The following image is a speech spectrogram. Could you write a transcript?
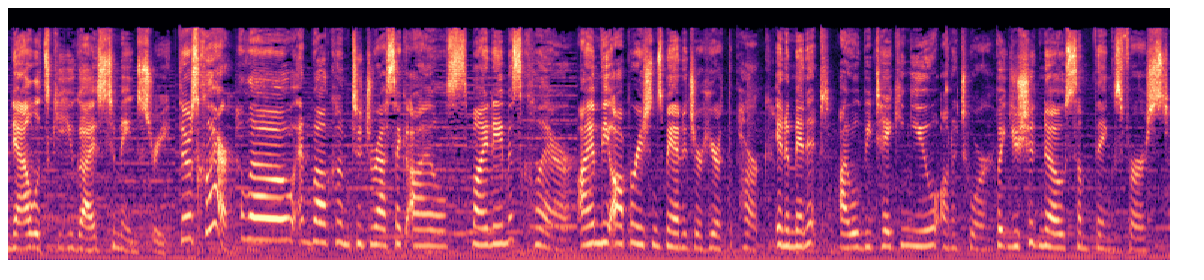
Now let's get you guys to Main Street. There's Claire. Hello and welcome to Jurassic Isles. My name is Claire. I am the operations manager here at the park. In a minute, I will be taking you on a tour, but you should know some things first.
